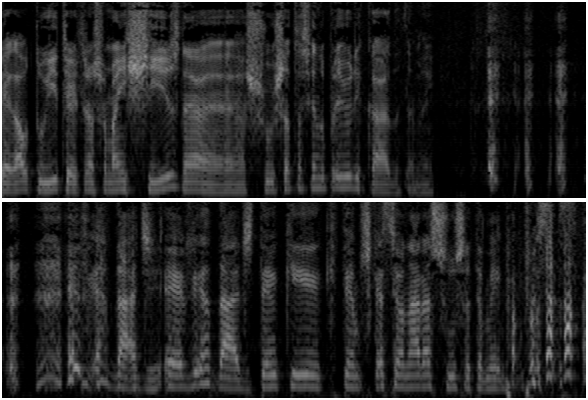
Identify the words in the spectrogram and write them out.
pegar o Twitter e transformar em X, né? A Xuxa está sendo prejudicada também. É verdade, é verdade. Tem que, que temos que acionar a Xuxa também para processar.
